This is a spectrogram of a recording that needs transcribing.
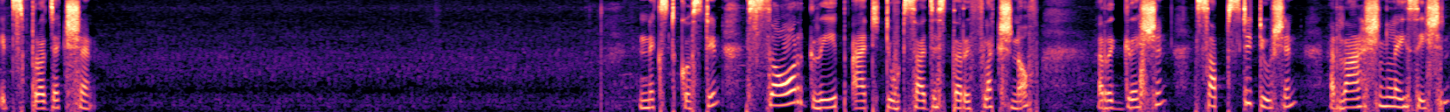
It's projection. Next question. Sour grape attitude suggests the reflection of regression, substitution, rationalization,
